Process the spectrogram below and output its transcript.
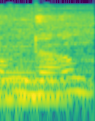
so numb.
